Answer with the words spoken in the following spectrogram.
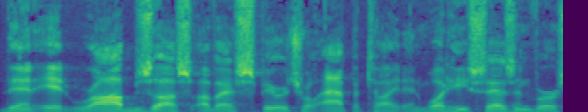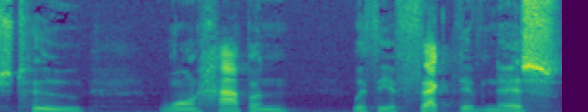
then it robs us of our spiritual appetite. And what he says in verse 2 won't happen with the effectiveness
